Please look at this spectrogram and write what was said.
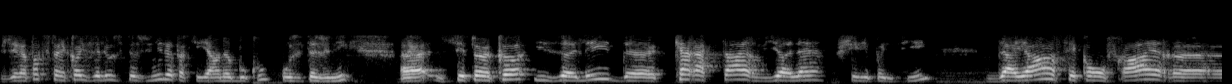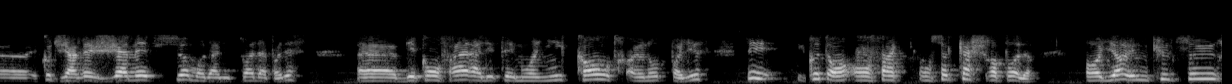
je dirais pas que c'est un cas isolé aux États-Unis, parce qu'il y en a beaucoup aux États-Unis. Euh, c'est un cas isolé de caractère violent chez les policiers. D'ailleurs, ses confrères, euh, écoute, j'avais jamais vu ça, moi, dans l'histoire de la police. Euh, des confrères allaient témoigner contre un autre police. Tu sais, écoute, on, on, on se le cachera pas, là il y a une culture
